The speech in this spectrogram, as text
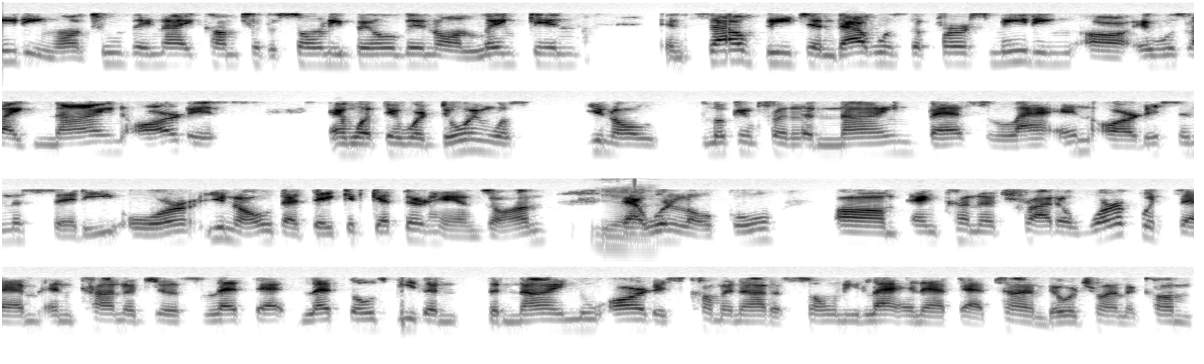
meeting on Tuesday night. Come to the Sony building on Lincoln in South Beach," and that was the first meeting. Uh, it was like nine artists, and what they were doing was, you know, looking for the nine best Latin artists in the city, or you know, that they could get their hands on yeah. that were local um, and kind of try to work with them and kind of just let that let those be the the nine new artists coming out of Sony Latin at that time. They were trying to come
